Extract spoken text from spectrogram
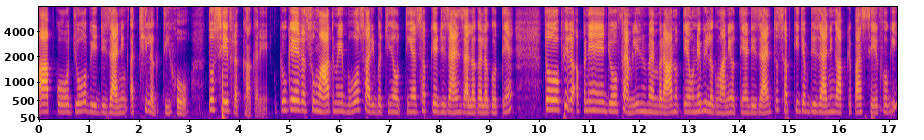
आपको जो भी डिज़ाइनिंग अच्छी लगती हो तो सेफ़ रखा करें। क्योंकि रसूमात में बहुत सारी बच्चियाँ होती हैं, सबके डिज़ाइन अलग अलग होते हैं। तो फिर अपने जो फैमिली मेम्बरान होते हैं, उन्हें भी लगवाने होते हैं डिज़ाइन तो सबकी जब डिज़ाइनिंग आपके पास सेफ़ होगी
